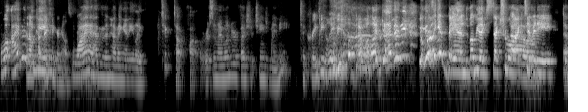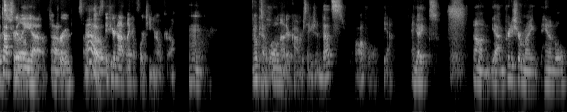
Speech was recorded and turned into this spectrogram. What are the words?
Well, I've been And I'll cut my thinking fingernails. why I haven't been having any like TikTok followers, and I wonder if I should change my name. to crepey labia. Will I get any? You'll probably get banned. There'll be like sexual Oh, activity. TikTok's true. really uh, Oh. Oh. if you're not like a 14 year old girl. It's Okay, a whole nother conversation. that's awful. And Yikes. Um, yeah, I'm pretty sure my handle,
